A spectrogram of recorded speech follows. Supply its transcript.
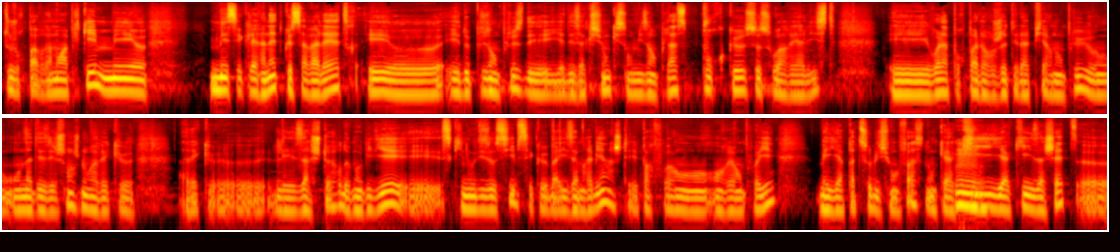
toujours pas vraiment appliqué, mais mais c'est clair et net que ça va l'être et, euh, et, de plus en plus, il y a des actions qui sont mises en place pour que ce soit réaliste. Et voilà, pour pas leur jeter la pierre non plus, on, a des échanges, nous, avec, euh, avec euh, les acheteurs de mobilier. Et ce qu'ils nous disent aussi, c'est que bah, ils aimeraient bien acheter parfois en, réemployé, mais il n'y a pas de solution en face. Donc à, Mm. qui, à qui ils achètent euh,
